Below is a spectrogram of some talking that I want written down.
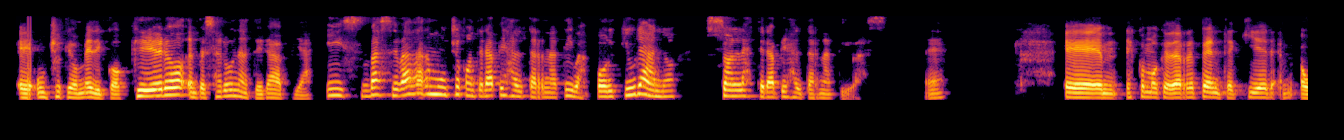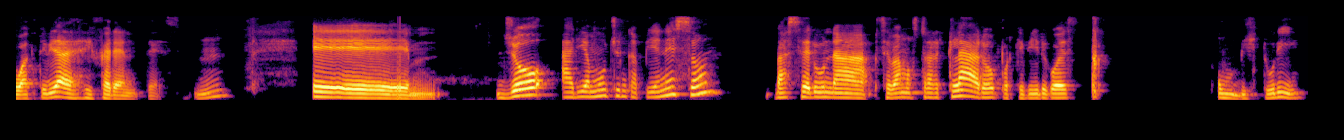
eh, un chequeo médico, quiero empezar una terapia. Y se va a dar mucho con terapias alternativas, porque Urano son las terapias alternativas. ¿eh? Em, es como que de repente quieren, o actividades diferentes. Yo haría mucho hincapié en eso. Va a ser una, se va a mostrar claro porque Virgo es un bisturí.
